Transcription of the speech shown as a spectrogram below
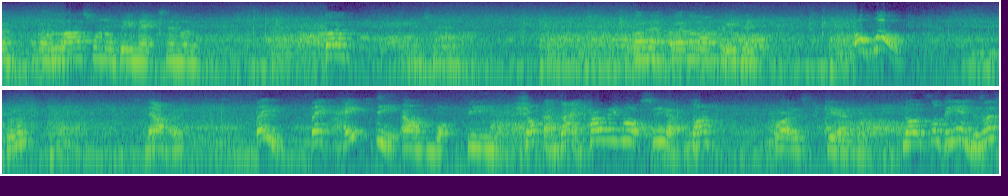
him. I got The him. last one will be max ammo. Got him. Got him. I got another one for you too. Oh, whoa! Got him? Now I have. They they hate the um what the shotguns, eh? How do they not see it? No, Right, let's get out of here. no, it's not the end, is it?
